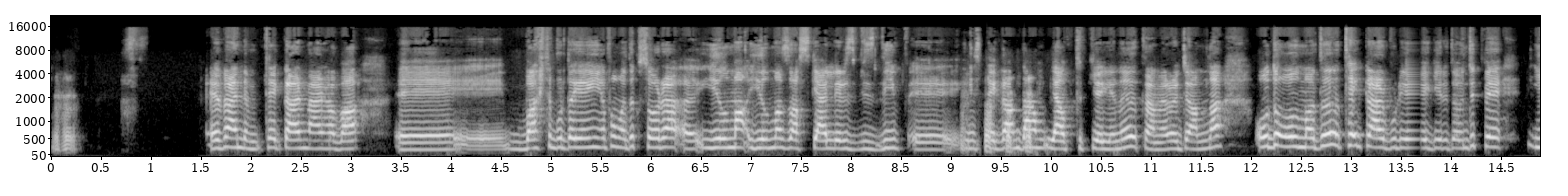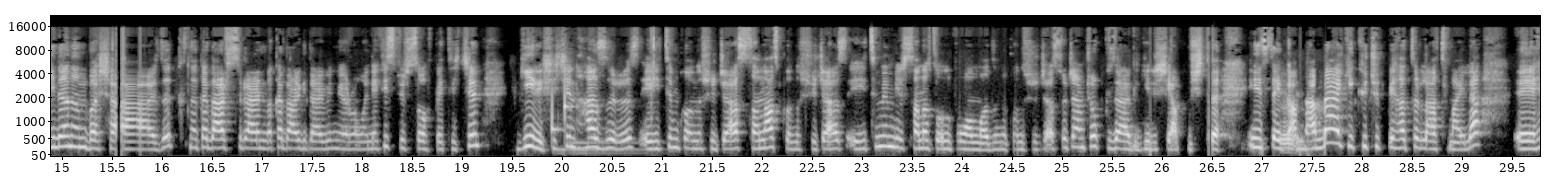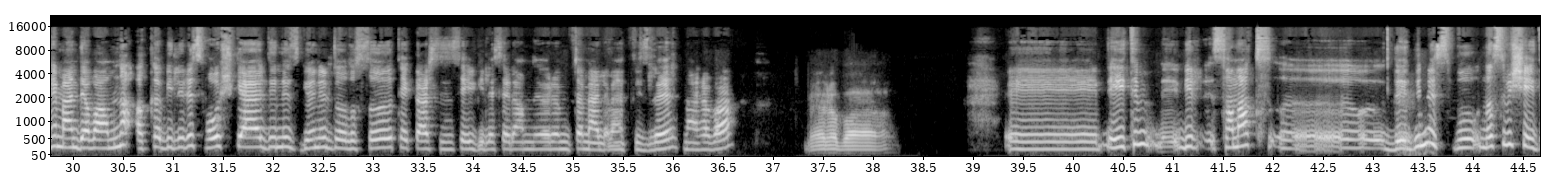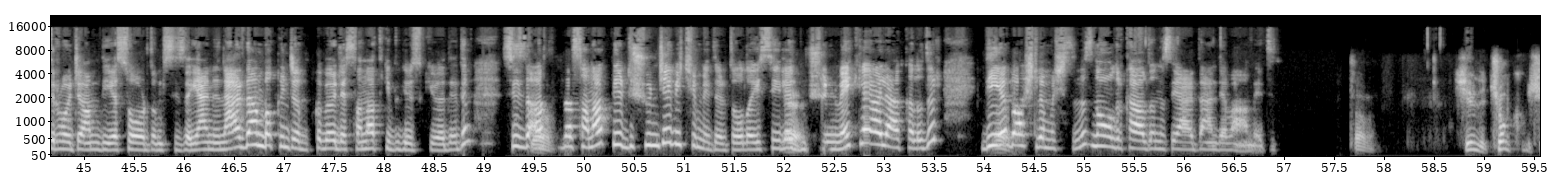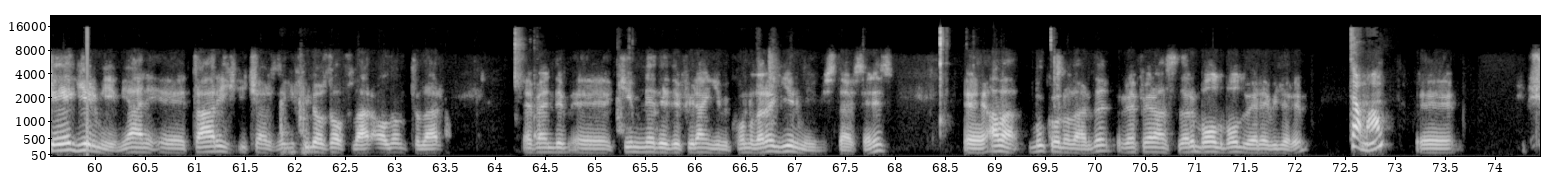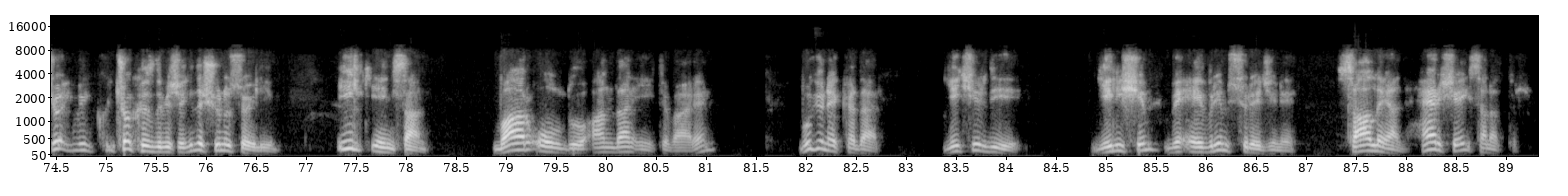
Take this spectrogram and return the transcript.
Efendim tekrar merhaba. Ee, başta burada yayın yapamadık. Sonra e, Yılma, Yılmaz askerleriz biz deyip e, Instagram'dan yaptık yayını Tamer Hocam'la. O da olmadı. Tekrar buraya geri döndük ve inanın başardık. Ne kadar sürer, ne kadar gider bilmiyorum ama nefis bir sohbet için, giriş için hazırız. Eğitim konuşacağız, sanat konuşacağız. Eğitimin bir sanat olup olmadığını konuşacağız. Hocam çok güzel bir giriş yapmıştı Instagram'dan. Evet. Belki küçük bir hatırlatmayla e, hemen devamına akabiliriz. Hoş geldiniz, gönül dolusu Tekrar sizi sevgiyle selamlıyorum. Temel Levent Bizli. Merhaba. Merhaba. Ee, eğitim bir sanat e, dediniz. Bu nasıl bir şeydir hocam diye sordum size. Yani nereden bakınca böyle sanat gibi gözüküyor dedim. Siz de evet. aslında sanat bir düşünce biçimidir. Dolayısıyla evet. düşünmekle alakalıdır diye evet. başlamıştınız. Ne olur kaldığınız yerden devam edin. Tamam. Şimdi çok şeye girmeyeyim. Yani e, tarih içerisindeki filozoflar, alıntılar, efendim e, kim ne dedi filan gibi konulara girmeyeyim isterseniz. E, ama bu konularda referansları bol bol verebilirim. Tamam. E, şu çok hızlı bir şekilde şunu söyleyeyim. İlk insan var olduğu andan itibaren bugüne kadar geçirdiği gelişim ve evrim sürecini sağlayan her şey sanattır.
